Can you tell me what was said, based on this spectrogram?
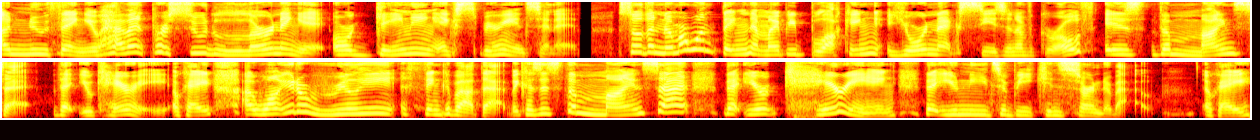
a new thing. You haven't pursued learning it or gaining experience in it. So, the number one thing that might be blocking your next season of growth is the mindset that you carry. Okay. I want you to really think about that because it's the mindset that you're carrying that you need to be concerned about. Okay.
